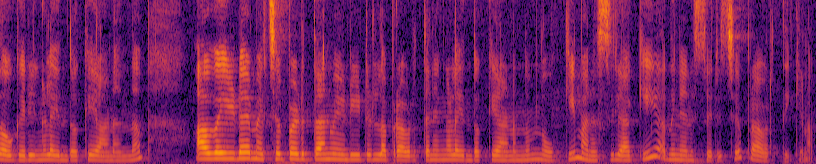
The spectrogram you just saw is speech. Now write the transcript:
സൗകര്യങ്ങൾ എന്തൊക്കെയാണെന്നും അവയുടെ മെച്ചപ്പെടുത്താൻ വേണ്ടിയിട്ടുള്ള പ്രവർത്തനങ്ങൾ എന്തൊക്കെയാണെന്നും നോക്കി മനസ്സിലാക്കി അതിനനുസരിച്ച് പ്രവർത്തിക്കണം.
